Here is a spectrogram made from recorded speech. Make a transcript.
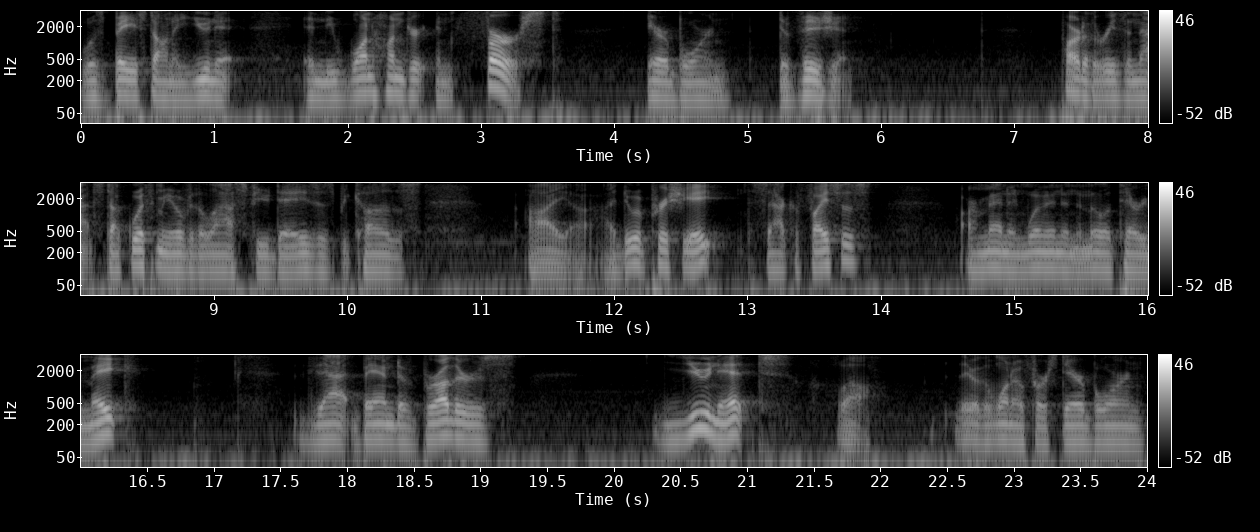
was based on a unit in the 101st Airborne Division part of the reason that stuck with me over the last few days is because I uh, I do appreciate the sacrifices our men and women in the military make. That band of brothers unit, well, they're the 101st Airborne.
